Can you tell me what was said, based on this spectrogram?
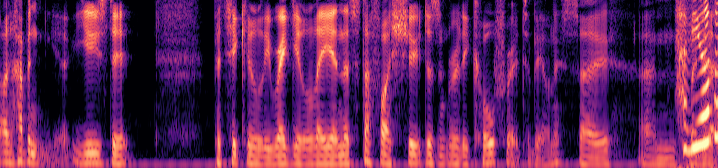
I haven't used it particularly regularly, and the stuff I shoot doesn't really call for it, to be honest. So, um, Have you ever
